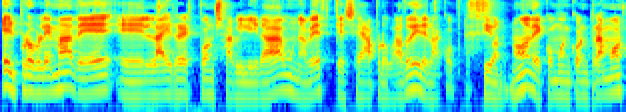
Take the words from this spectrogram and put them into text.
el problema de la irresponsabilidad una vez que se ha aprobado y de la cooptación, ¿no? De cómo encontramos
